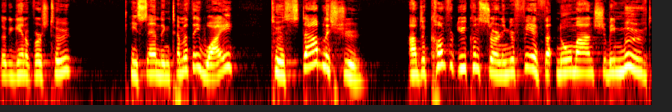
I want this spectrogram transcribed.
look again at verse 2. He's sending Timothy. Why? to establish you and to comfort you concerning your faith, that no man should be moved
